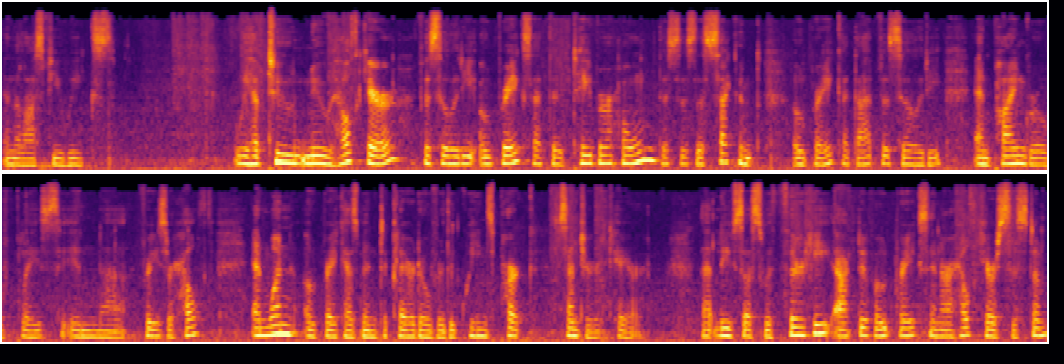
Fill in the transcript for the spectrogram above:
in the last few weeks. We have two new healthcare facility outbreaks at the Tabor home. This is the second outbreak at that facility, and Pine Grove Place in uh, Fraser Health. And one outbreak has been declared over the Queen's Park Centre Care. That leaves us with 30 active outbreaks in our healthcare system,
